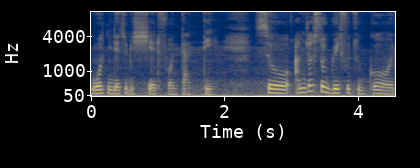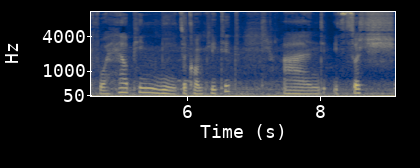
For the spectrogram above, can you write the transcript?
what needed to be shared for that day. So I'm just so grateful to God for helping me to complete it and it's such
